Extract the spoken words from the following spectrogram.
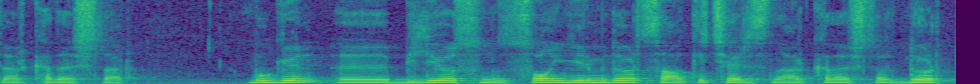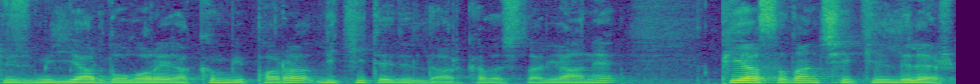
bir arkadaşlar. Bugün e, biliyorsunuz son 24 saat içerisinde arkadaşlar 400 milyar dolara yakın bir para likit edildi arkadaşlar. Yani piyasadan çekildiler.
